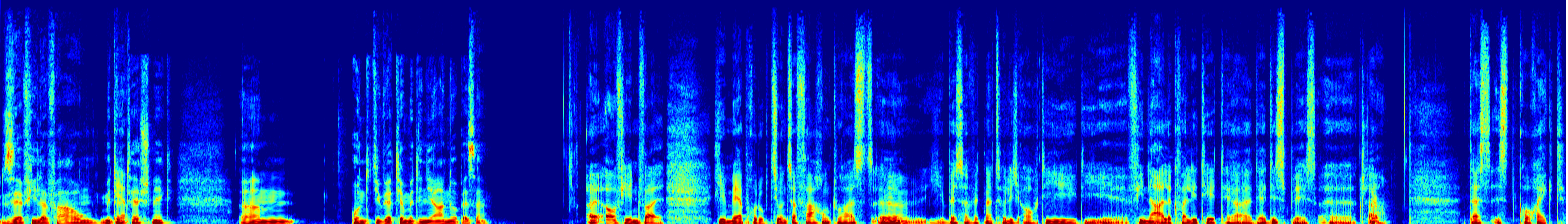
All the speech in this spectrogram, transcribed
sehr viel Erfahrung mit der ja. Technik. Ähm, und die wird ja mit den Jahren nur besser. Äh, auf jeden Fall. Je mehr Produktionserfahrung du hast, äh, mhm. äh, je besser wird natürlich auch die, die finale Qualität der, der Displays, äh, klar. Ja. Das ist korrekt.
